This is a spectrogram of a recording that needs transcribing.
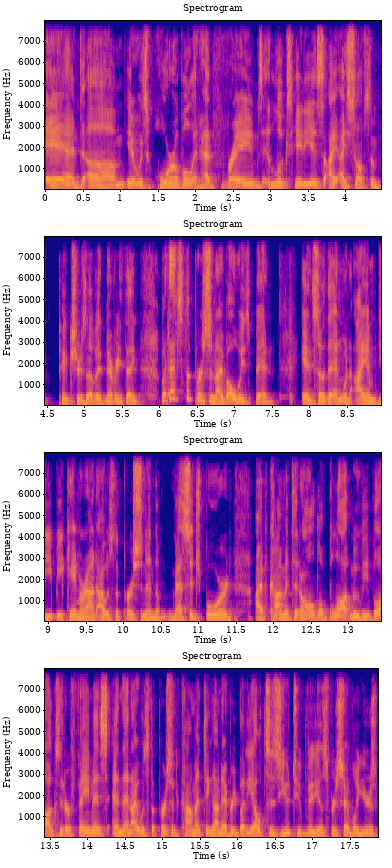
And um, it was horrible. It had frames. It looks hideous. I, I still have some pictures of it and everything. But that's the person I've always been. And so then when IMDb came around, I was the person in the message board. I've commented on all the blog movie movie blogs that are famous. And then I was the person commenting on everybody else's YouTube videos for several years.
